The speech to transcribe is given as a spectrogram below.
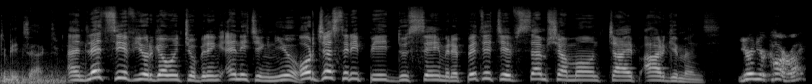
to be exact. and let's see if you're going to bring anything new or just repeat the same repetitive Sam Shamoun type arguments. You're in your car, right?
